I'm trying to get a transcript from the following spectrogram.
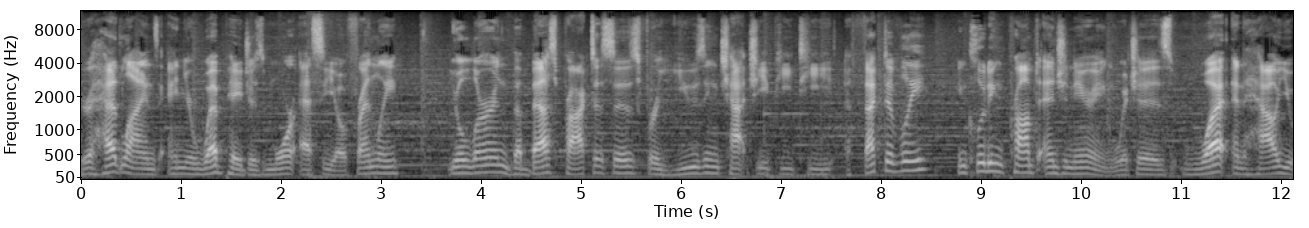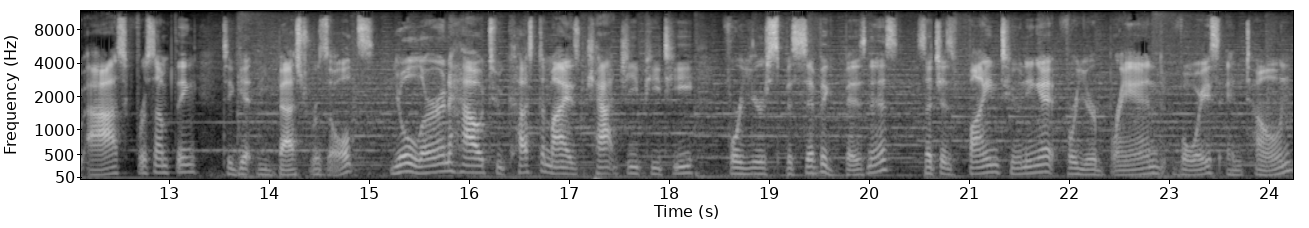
your headlines, and your web pages more SEO friendly. You'll learn the best practices for using ChatGPT effectively including prompt engineering, which is what and how you ask for something to get the best results. You'll learn how to customize ChatGPT for your specific business, such as fine tuning it for your brand, voice, and tone.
